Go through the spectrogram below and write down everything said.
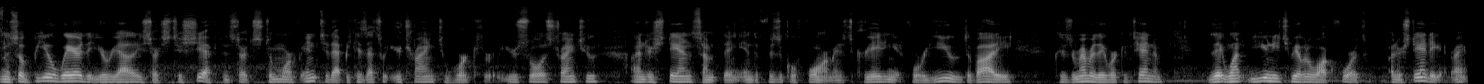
And so be aware that your reality starts to shift and starts to morph into that because that's what you're trying to work through. Your soul is trying to understand something in the physical form and it's creating it for you, the body, because remember they work in tandem. They want you need to be able to walk forth understanding it, right?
